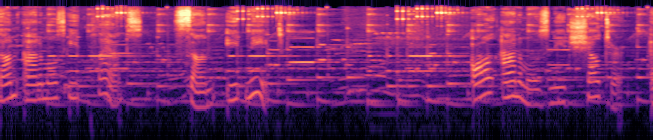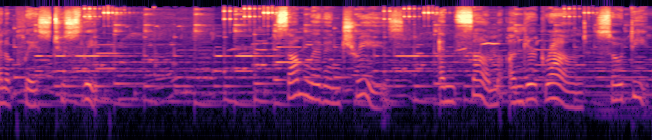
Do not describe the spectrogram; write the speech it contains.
Some animals eat plants, some eat meat. All animals need shelter and a place to sleep. Some live in trees and some underground so deep.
